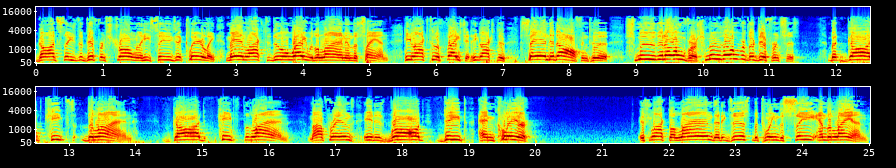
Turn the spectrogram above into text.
God sees the difference strongly. He sees it clearly. Man likes to do away with the line in the sand. He likes to efface it. He likes to sand it off and to smooth it over, smooth over the differences. But God keeps the line. God keeps the line. My friends, it is broad, deep, and clear. It's like the line that exists between the sea and the land.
